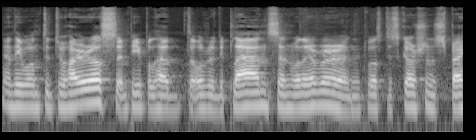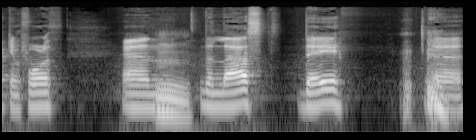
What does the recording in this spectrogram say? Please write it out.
and they wanted to hire us, and people had already plans and whatever, and it was discussions back and forth. And Mm. the last day, uh,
